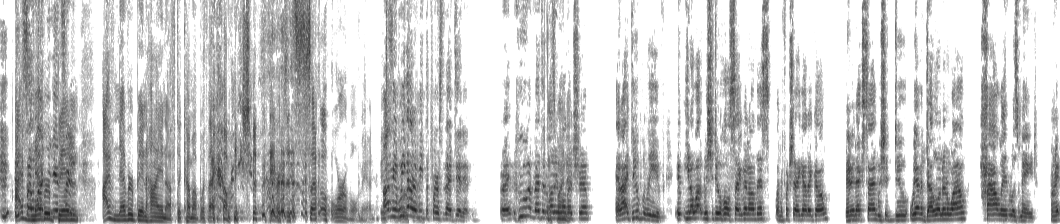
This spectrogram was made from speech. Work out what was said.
It's I've so never been. insane. I've never been high enough to come up with that combination of flavors. It's so horrible, man. It's I mean, we got to meet the person that did it, right? Who invented Let's honey walnut it. shrimp? And I do believe, you know what? We should do a whole segment on this. Unfortunately, I got to go. Maybe next time we should do. We haven't done one in a while. How it was made, right?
